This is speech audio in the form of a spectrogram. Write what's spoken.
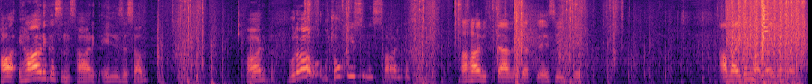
Ha- harikasınız. Harika. Elinize sağlık. Harika. Bravo. Çok iyisiniz. Harikasınız. Aha bitti abi 4 vs 2. Aa baygın var baygın var.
